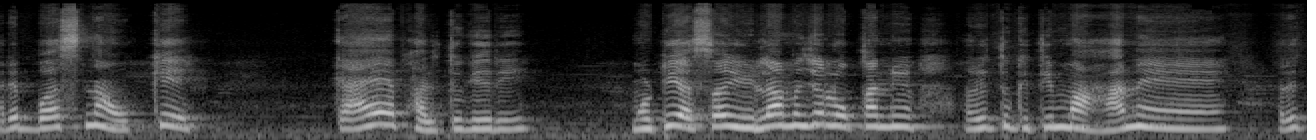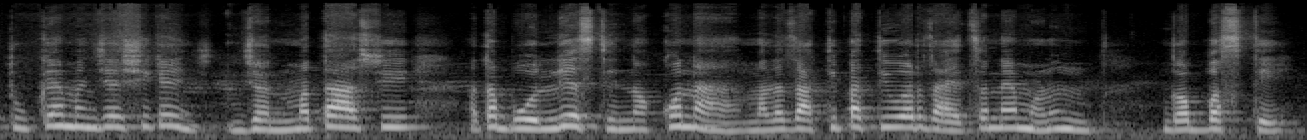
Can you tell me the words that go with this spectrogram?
अरे बस ना ओके. काय आहे फालतूगिरी? मोठी असं हिला म्हणजे लोकांनी अरे तू किती महान आहे. अरे तू काय म्हणजे अशी काय जन्मता अशी आता बोलली असती नको ना मला जातीपातीवर जायचं नाही म्हणून गप बसते.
